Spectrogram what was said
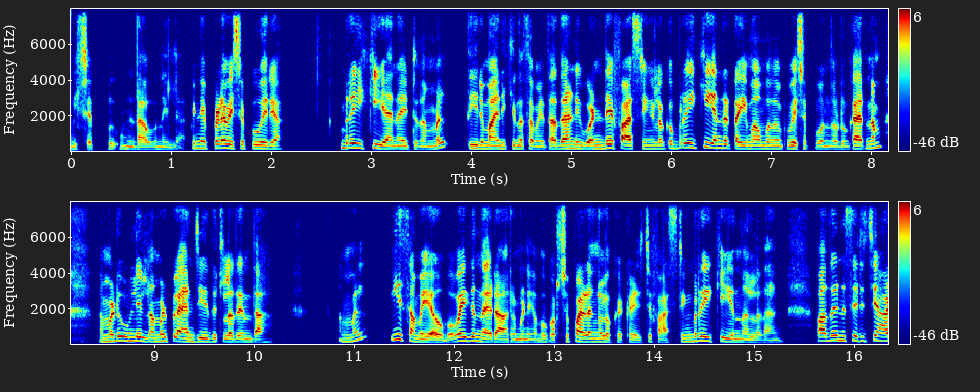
വിശപ്പ് ഉണ്ടാവുന്നില്ല. പിന്നെ എപ്പോഴാണ് വിശപ്പ് വരിക? ബ്രേക്ക് ചെയ്യാനായിട്ട് നമ്മൾ തീരുമാനിക്കുന്ന സമയത്ത്. അതാണ് ഈ വൺ ഡേ ഫാസ്റ്റിങ്ങിലൊക്കെ ബ്രേക്ക് ചെയ്യേണ്ട ടൈം ആകുമ്പോൾ നമുക്ക് വിശപ്പ് വന്നോടും കാരണം നമ്മുടെ ഉള്ളിൽ നമ്മൾ പ്ലാൻ ചെയ്തിട്ടുള്ളത് എന്താ? നമ്മൾ ഈ സമയമാകുമ്പോൾ വൈകുന്നേരം ആറ് മണിയാകുമ്പോൾ കുറച്ച് പഴങ്ങളൊക്കെ കഴിച്ച് ഫാസ്റ്റിംഗ് ബ്രേക്ക് ചെയ്യുന്നുള്ളതാണ് അപ്പോൾ അതനുസരിച്ച് ആ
